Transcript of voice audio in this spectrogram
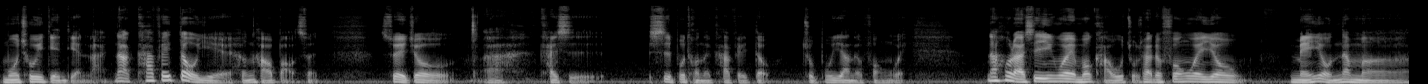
磨出一点点来。那咖啡豆也很好保存，所以就啊开始试不同的咖啡豆，煮不一样的风味。那后来是因为摩卡壶煮出来的风味又没有那么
